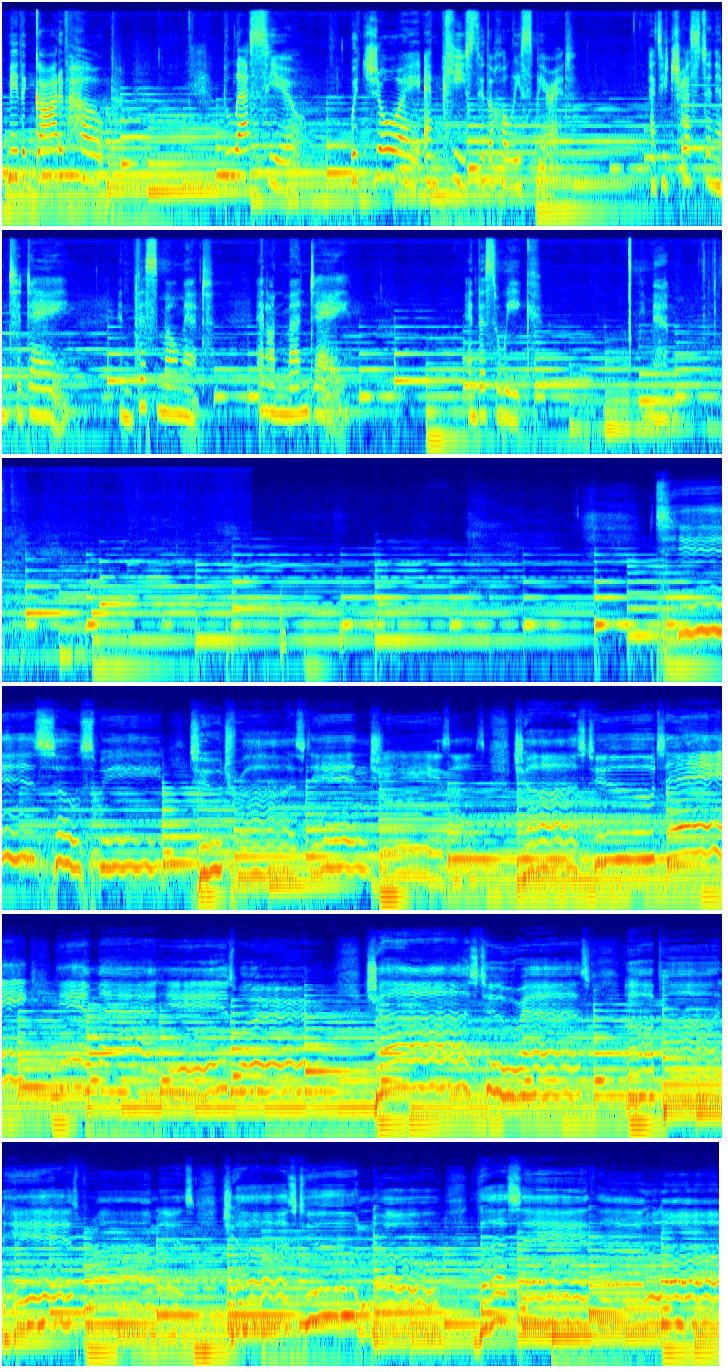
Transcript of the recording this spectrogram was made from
May the God of hope bless you with joy and peace through the Holy Spirit as you trust in Him today, in this moment, and on Monday, and this week. Say the Lord.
